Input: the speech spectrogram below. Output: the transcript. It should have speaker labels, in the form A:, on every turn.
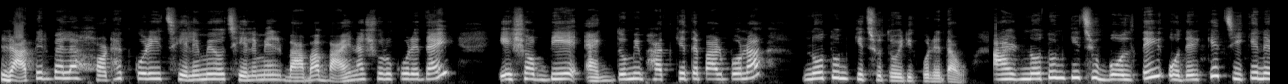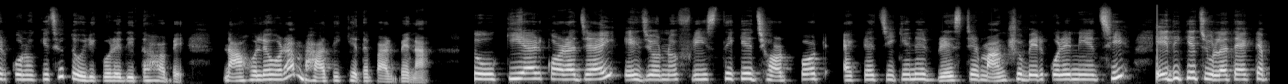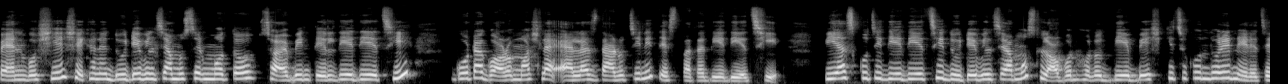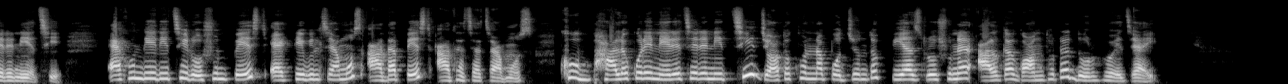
A: রাতের বেলা হঠাৎ করে ছেলে মেয়ে ও ছেলে মেয়ের বাবা বায়না শুরু করে দেয়, এসব দিয়ে একদমই ভাত খেতে পারব না, নতুন কিছু তৈরি করে দাও। আর নতুন কিছু বলতেই ওদেরকে চিকেনের কোনো কিছু তৈরি করে দিতে হবে, না হলে ওরা ভাতই খেতে পারবে না। তো কি আর করা যায়? এই জন্য ফ্রিজ থেকে ঝটপট একটা চিকেনের ব্রেস্টের মাংস বের করে নিয়েছি। এদিকে চুলাতে একটা প্যান বসিয়ে সেখানে দুই টেবিল চামচের মতো সয়াবিন তেল দিয়ে দিয়েছি। গোটা গরম মশলা, এলাচ, দারুচিনি, তেজপাতা দিয়ে দিয়েছি। পেঁয়াজ কুচি দিয়ে দিয়েছি দুই টেবিল চামচ, লবণ, হলুদ দিয়ে বেশ কিছুক্ষণ ধরে নেড়ে চেড়ে নিয়েছি। এখন দিয়ে দিচ্ছি রসুন পেস্ট, এক টেবিল চামচ, আদা পেস্ট, আধা চা চামচ। খুব ভালো করে নেড়ে চেড়ে নিচ্ছি, যতক্ষণ না পর্যন্ত পেঁয়াজ রসুনের আলগা গন্ধটা দূর হয়ে যায়।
